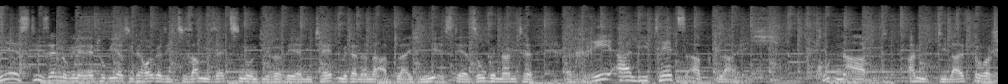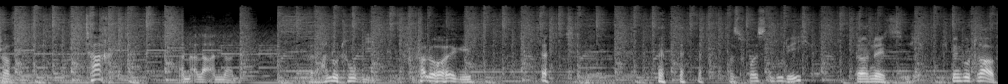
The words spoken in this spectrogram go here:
Hier ist die Sendung, in der der Tobias und der Holger sich zusammensetzen und ihre Realitäten miteinander abgleichen. Hier ist der sogenannte Realitätsabgleich. Guten Abend an die Live-Hörerschaft. Tag an alle anderen. Äh, hallo Tobi. Hallo Holgi. Was freust denn du dich? Ach nichts, ich, ich bin gut drauf.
